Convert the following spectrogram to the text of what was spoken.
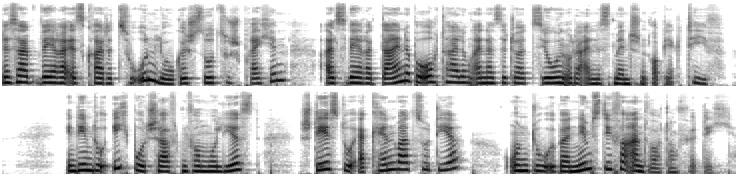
Deshalb wäre es geradezu unlogisch, so zu sprechen, als wäre deine Beurteilung einer Situation oder eines Menschen objektiv. Indem du Ich-Botschaften formulierst, stehst du erkennbar zu dir und du übernimmst die Verantwortung für dich.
